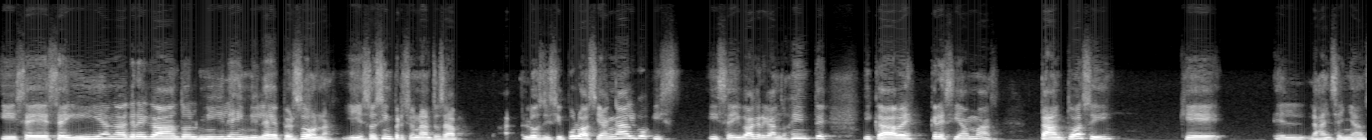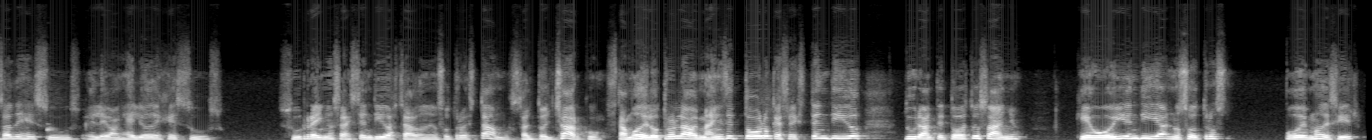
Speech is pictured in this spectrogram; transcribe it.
y se seguían agregando miles y miles de personas. Y eso es impresionante. O sea, los discípulos hacían algo y, se iba agregando gente y cada vez crecían más. Tanto así que las enseñanzas de Jesús, el Evangelio de Jesús, su reino se ha extendido hasta donde nosotros estamos, saltó el charco, estamos del otro lado. Imagínense todo lo que se ha extendido durante todos estos años, que hoy en día nosotros podemos decir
